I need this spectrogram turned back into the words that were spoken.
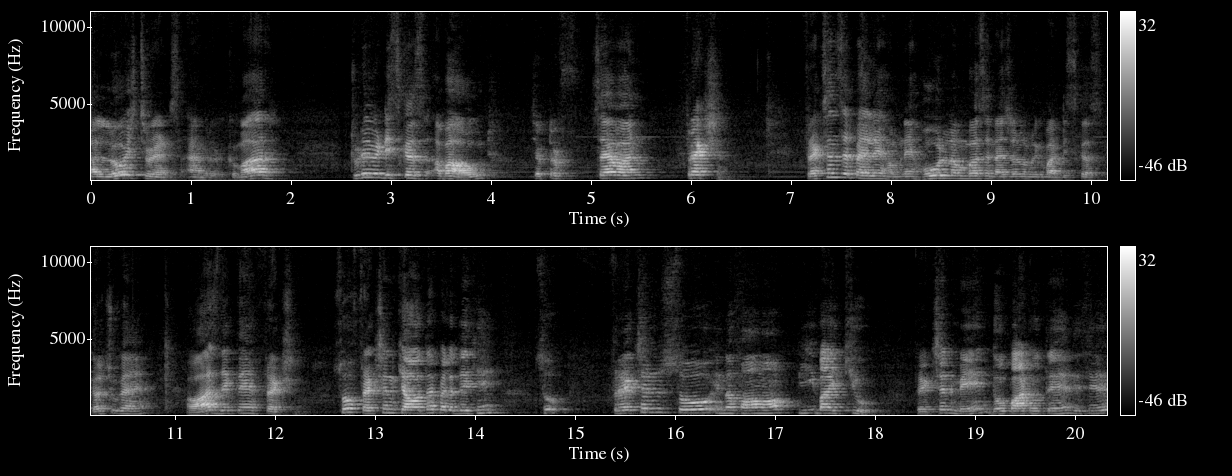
Hello students, I am Ravi Kumar. Today we discuss about chapter 7 fraction. Fraction से पहले हमने होल नंबर से नेचुरल नंबर के बाद डिस्कस कर चुके हैं। और आज देखते हैं फ्रैक्शन सो फ्रैक्शन क्या होता है? पहले देखें। So fraction so in the form of P by Q fraction में दो पार्ट होते हैं जिसे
